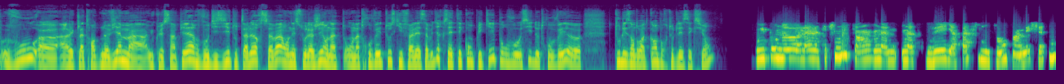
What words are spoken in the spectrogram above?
vous, euh, avec la 39e à Uccle-Saint-Pierre, vous disiez tout à l'heure, ça va, on est soulagé, on a, on a trouvé tout ce qu'il fallait. Ça veut dire que ça a été compliqué pour vous aussi de trouver euh, tous les endroits de camp pour toutes les sections? Oui, pour nos, la section lutins, on a, on a trouvé il n'y a pas si longtemps, enfin, mes chefs ont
